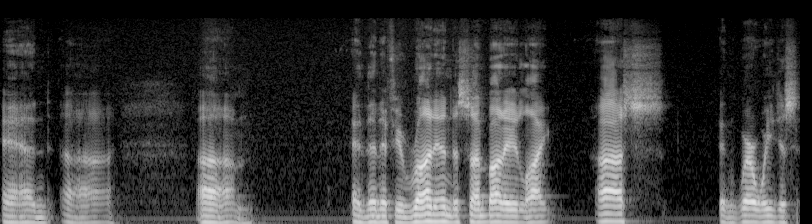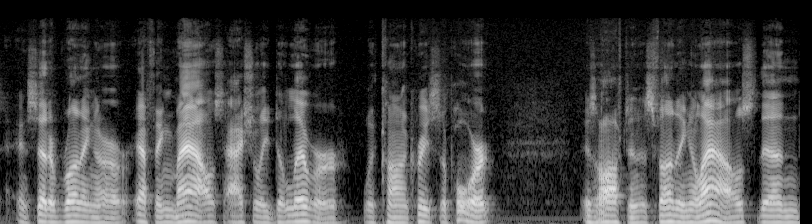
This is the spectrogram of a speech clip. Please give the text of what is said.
and uh, um, and then if you run into somebody like us and where we just instead of running our effing mouths actually deliver with concrete support as often as funding allows, then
